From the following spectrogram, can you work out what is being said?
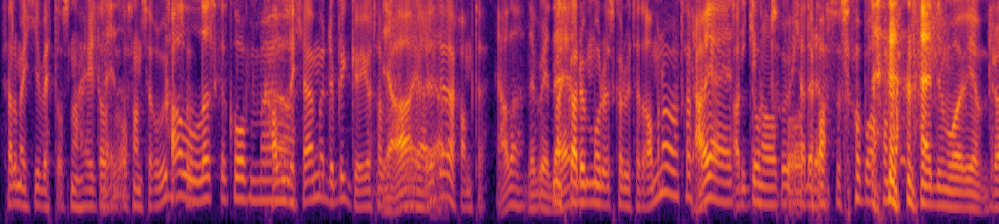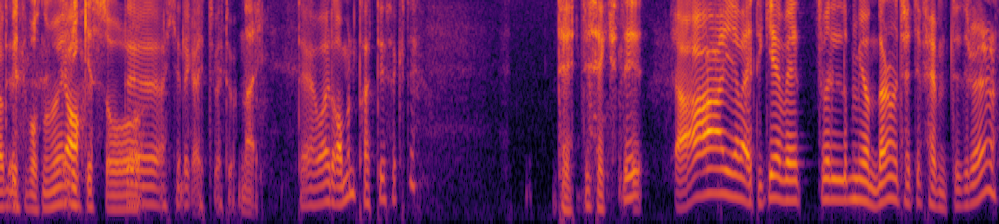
Selv om jeg ikke vet hvordan, helt hvordan, hvordan han ser ut. Kalle skal komme. Kalle kommer, det blir gøy å ta Ja, ja, det ja. ser jeg frem til. Ja da, det blir det. Men skal du, må skal du til Drammen og treffe? Ja, ja, jeg stikker da nå tror jeg ikke det passer så bra for meg. Nei, du må hjemmefra, bytte postnummer. Ja, ikke så... Det er ikke det greit, vet du. Nei. Det var i Drammen 30-60. 30-60? Ja, jeg vet ikke. Jeg vet vel Mjøndalen var 30-50, tror jeg.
